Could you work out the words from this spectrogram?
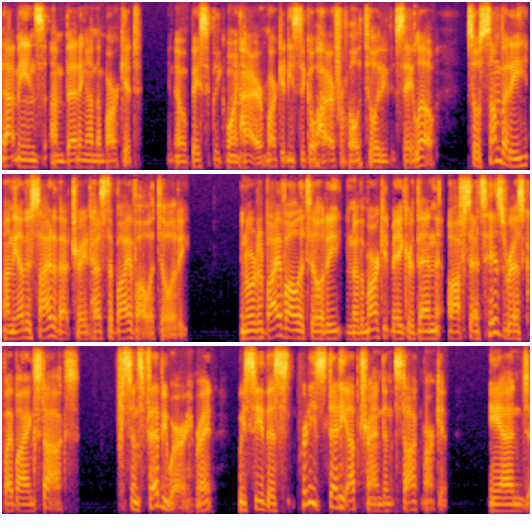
That means I'm betting on the market, you know, basically going higher. Market needs to go higher for volatility to stay low. So somebody on the other side of that trade has to buy volatility. In order to buy volatility, you know, the market maker then offsets his risk by buying stocks. Since February, right? We see this pretty steady uptrend in the stock market. And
